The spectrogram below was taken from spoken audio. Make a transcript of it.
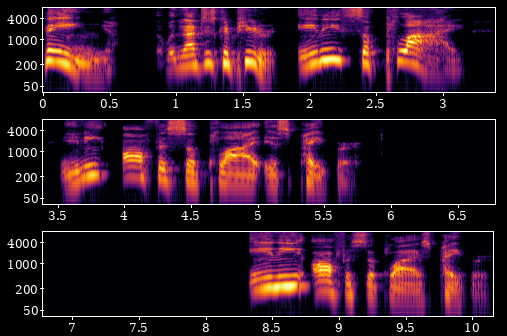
thing, not just computer, any supply, any office supply is paper. Any office supply is paper.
